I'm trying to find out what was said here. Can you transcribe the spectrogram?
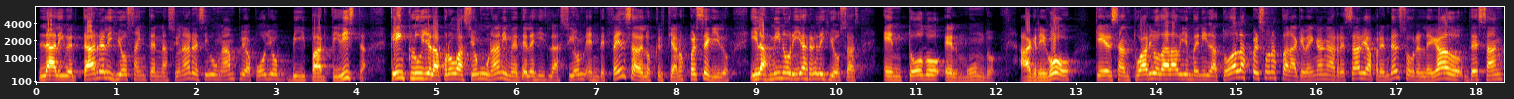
La libertad religiosa internacional recibe un amplio apoyo bipartidista, que incluye la aprobación unánime de legislación en defensa de los cristianos perseguidos y las minorías religiosas en todo el mundo. Agregó que el santuario da la bienvenida a todas las personas para que vengan a rezar y aprender sobre el legado de San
